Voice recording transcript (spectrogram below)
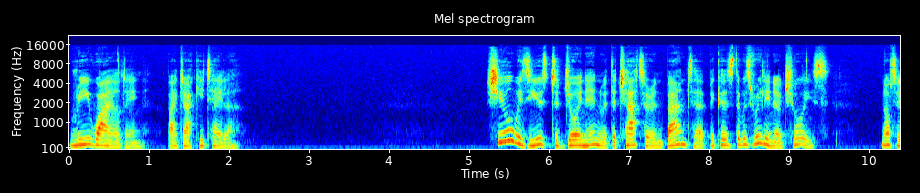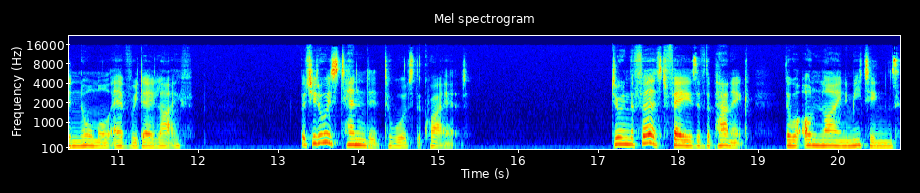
Rewilding by Jackie Taylor. She always used to join in with the chatter and banter because there was really no choice, not in normal everyday life. But she'd always tended towards the quiet. During the first phase of the panic, there were online meetings,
